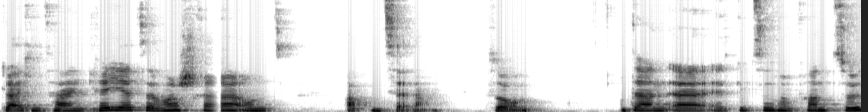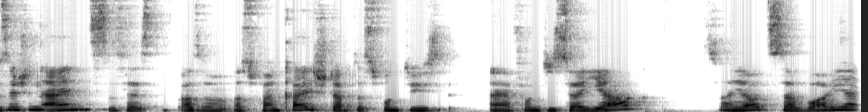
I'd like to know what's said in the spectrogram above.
gleichen Teilen Gruyère, Vacherin und Appenzeller. So. Dann äh, gibt es noch im Französischen eins, das heißt, also aus Frankreich stammt das Fondue, äh, Fondue Savoyard, Savoyard, Savoyard,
